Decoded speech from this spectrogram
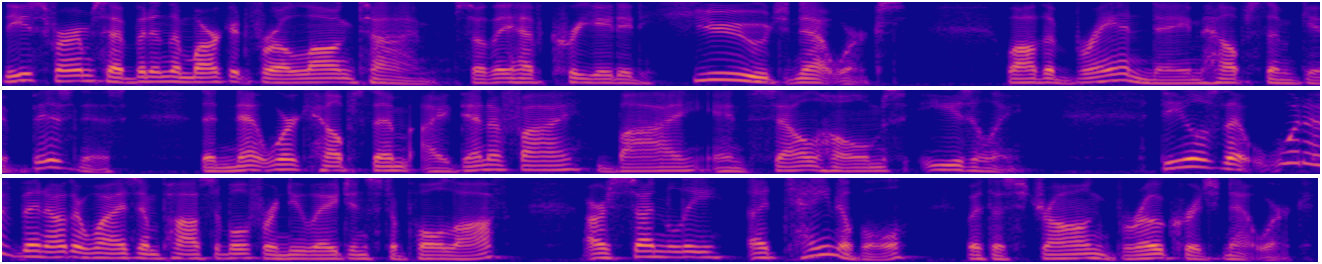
These firms have been in the market for a long time, so they have created huge networks. While the brand name helps them get business, the network helps them identify, buy, and sell homes easily. Deals that would have been otherwise impossible for new agents to pull off are suddenly attainable with a strong brokerage network.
